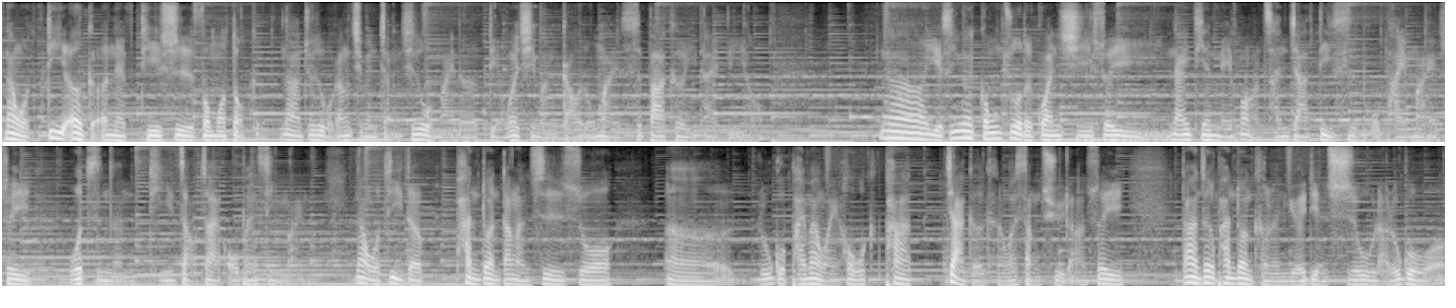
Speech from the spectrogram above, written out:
那我第二个 NFT 是 Formo Dog，那就是我刚刚前面讲，其实我买的点位其实蛮高的，我买十八颗以太币。那也是因为工作的关系，所以那一天没办法参加第四波拍卖，所以我只能提早在 OpenSea 买嘛。那我自己的判断当然是说，呃，如果拍卖完以后，我怕价格可能会上去啦，所以当然这个判断可能有一点失误啦。如果我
